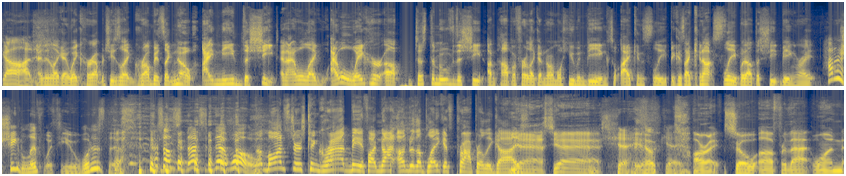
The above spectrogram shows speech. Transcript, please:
God. and then like I wake her up, and she's like grumpy. It's like no, I need the sheet, and I will like I will wake her up just to move the sheet on top of her like a normal human being, so I can sleep because I cannot sleep without the sheet being right. How does she live with you? What is this? That sounds. That's that. The monsters can grab me if I'm not under the blankets properly, guys. yes, yes. Okay. Okay. All right. So uh, for that one,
